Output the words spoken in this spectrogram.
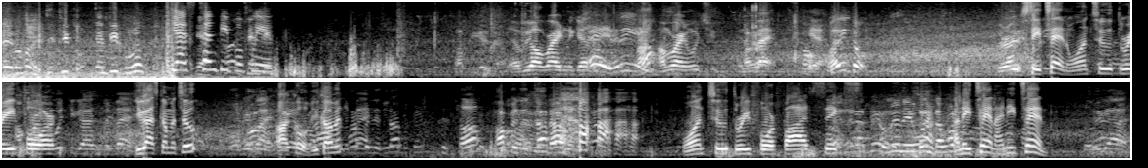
Hey, before, 10 people, 10 people, no? Yes, ten people, 10 please. Yeah, we all riding together. Hey, I'm riding with you in the back. Yeah. Say ten. One, two, three, I'm four. riding with you guys in the back. You guys coming too? All right, cool. You coming? Huh? Up in the top. One, two, three, four, five, six. I need ten. I need ten. So we got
